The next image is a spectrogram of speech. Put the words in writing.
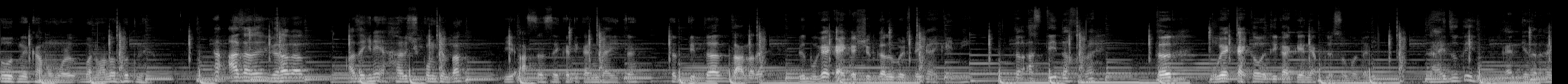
होत नाही कामामुळे बनवायला होत नाही. आज आज घरात आज की नाही हर्ष फोन केला. की असं असं एका ठिकाणी जायचं तर तिथं जाणार आहे. बघूया काय काय शूट करायला भेटते काय काय नाही. तर आज ते दाखवणार आहे. तर बघूया काय काय होती नाही आपल्यासोबत आहे. जायचं होती? कारण की जरा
